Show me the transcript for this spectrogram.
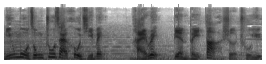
明穆宗朱载后即位，海瑞便被大赦出狱。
